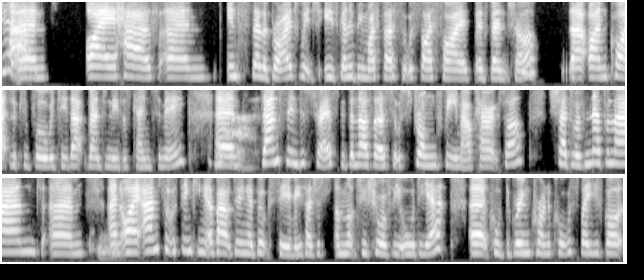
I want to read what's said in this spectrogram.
Yeah. Um I have um Interstellar Bride, which is going to be my first sort of sci-fi adventure that I'm quite looking forward to. That randomly just came to me. yeah. Um Damsel in Distress with another sort of strong female character. Shadow of Neverland. Um and I am sort of thinking about doing a book series. I just I'm not too sure of the order yet. Uh, called The Groom Chronicles, where you've got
